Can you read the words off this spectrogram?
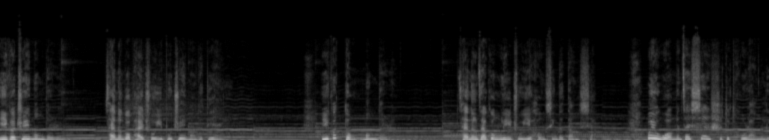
一个追梦的人，才能够拍出一部追梦的电影；一个懂梦的人，才能在功利主义横行的当下，为我们在现实的土壤里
